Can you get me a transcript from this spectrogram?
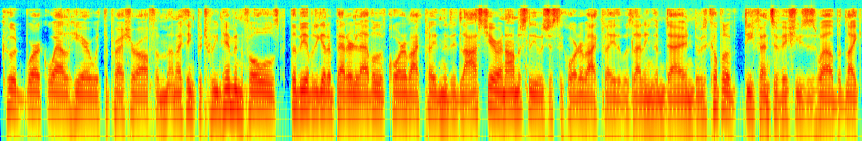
could work well here with the pressure off him, and I think between him and Foles, they'll be able to get a better level of quarterback play than they did last year. And honestly, it was just the quarterback play that was letting them down. There was a couple of defensive issues as well, but like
